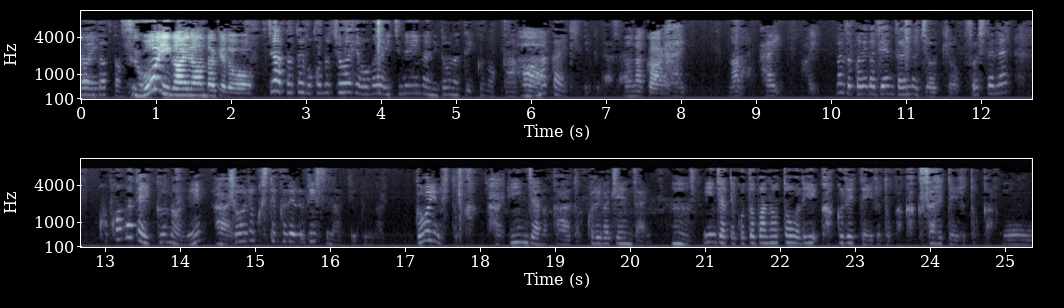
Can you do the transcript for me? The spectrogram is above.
外だったんだすごい意外なんだけど。じゃあ例えばこの長平が1年以内にどうなっていくのか、はい7回聞いてください。7回。はい。7。はい。はい。まずこれが現在の状況。そしてね、ここまで行くのに、はい。協力してくれるリスナーっていう分がどういう人か。はい。忍者のカード。これが現在。うん。忍者って言葉の通り隠れているとか隠されているとか。お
